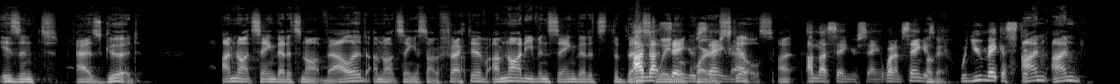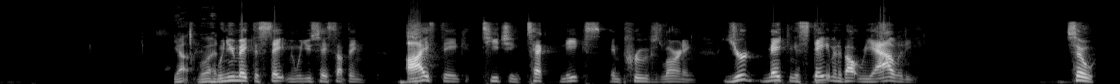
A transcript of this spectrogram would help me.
isn't as good. I'm not saying that it's not valid. I'm not saying it's not effective. I'm not even saying that it's the best way to acquire that. skills. I, I'm not saying you're saying. What I'm saying is Okay. when you make a statement. I'm I'm Yeah, go ahead. when you make the statement, when you say something, I think teaching techniques improves learning, you're making a statement about reality. So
